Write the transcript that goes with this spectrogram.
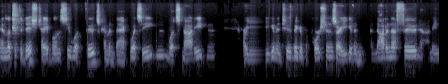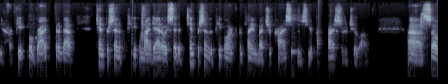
and look at the dish table and see what food's coming back, what's eaten, what's not eaten. Are you, you giving too big of proportions? Are you giving not enough food? I mean, are people griping about 10% of people? My dad always said if 10% of the people aren't complaining about your prices, your prices are too low. Uh, so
